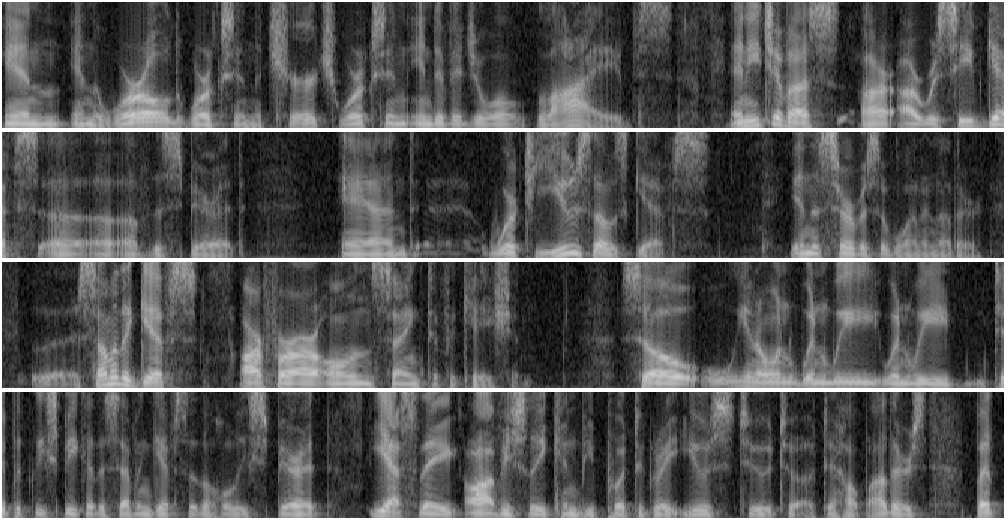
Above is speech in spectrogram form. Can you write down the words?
in in the world, works in the church, works in individual lives. And each of us are, are receive gifts uh, uh of the Spirit, and we're to use those gifts in the service of one another. Some of the gifts are for our own sanctification. So you know when, when we when we typically speak of the seven gifts of the Holy Spirit, yes, they obviously can be put to great use to to, to help others, but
